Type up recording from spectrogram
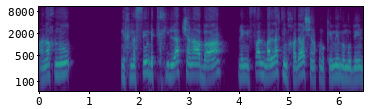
אנחנו נכנסים בתחילת שנה הבאה למפעל מל"טים חדש שאנחנו מקימים במודיעין.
